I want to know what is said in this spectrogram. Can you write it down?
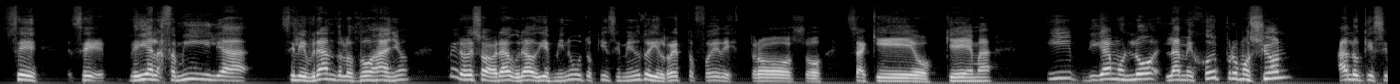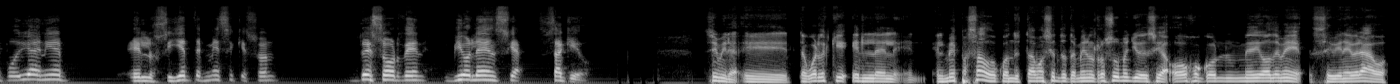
se, se veía a la familia celebrando los dos años, pero eso habrá durado 10 minutos, 15 minutos y el resto fue destrozo, saqueo, quema y, digámoslo, la mejor promoción a lo que se podría venir en los siguientes meses, que son desorden, violencia, saqueo. Sí, mira, eh, ¿te acuerdas que el, el, mes pasado, cuando estábamos haciendo también el resumen, yo decía, ojo con medio de mes, se viene bravo.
